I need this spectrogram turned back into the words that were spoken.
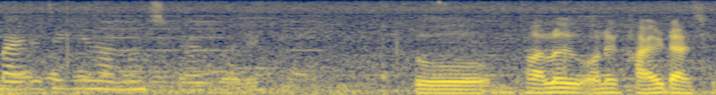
বাইরে থেকে নমস্কার করে। তো ভালোই অনেক হাইট আছে।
